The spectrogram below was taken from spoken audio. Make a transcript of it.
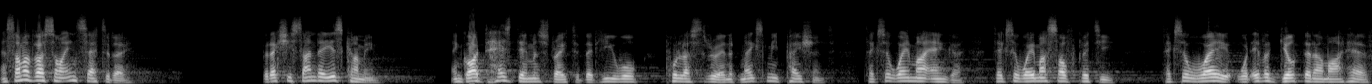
And some of us are in Saturday. But actually, Sunday is coming. And God has demonstrated that He will pull us through. And it makes me patient, takes away my anger, takes away my self pity, takes away whatever guilt that I might have.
